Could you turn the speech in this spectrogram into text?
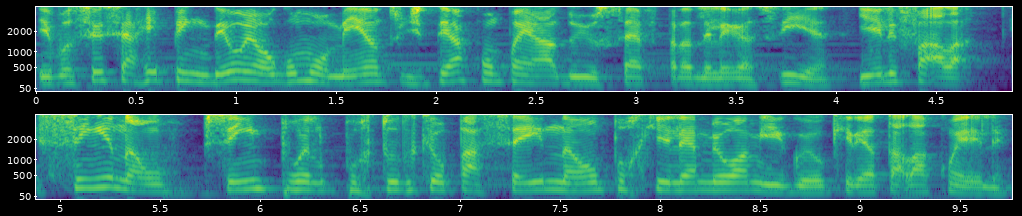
E você se arrependeu em algum momento de ter acompanhado o Youssef pra delegacia? E ele fala: Sim e não. Sim, por, por tudo que eu passei, não, porque ele é meu amigo. Eu queria estar tá lá com ele.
